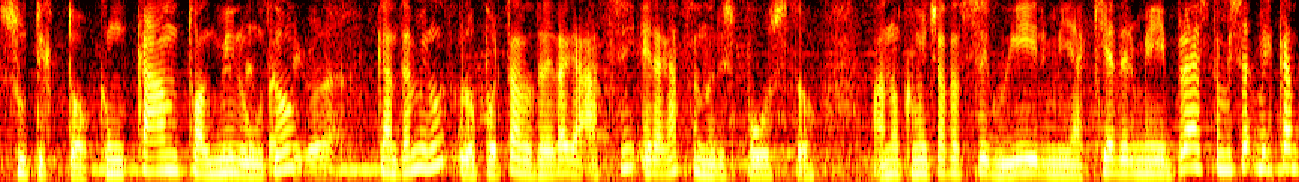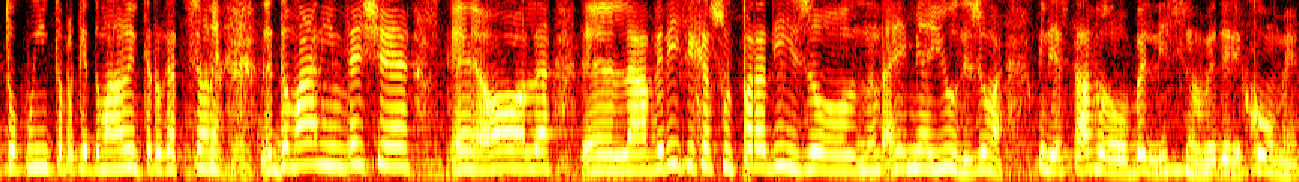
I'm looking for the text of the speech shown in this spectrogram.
su TikTok, un canto al minuto. Canto al minuto, l'ho portato tra i ragazzi e i ragazzi hanno risposto, hanno cominciato a seguirmi, a chiedermi presto mi serve il canto quinto perché domani ho l'interrogazione, domani invece eh, ho la, eh, la, verifica sul paradiso, eh, mi aiuti, insomma. Quindi è stato bellissimo vedere come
